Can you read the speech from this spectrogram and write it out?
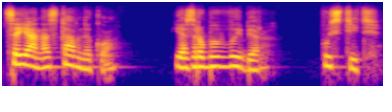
Це я, наставнику. Я зробив вибір. Пустіть.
